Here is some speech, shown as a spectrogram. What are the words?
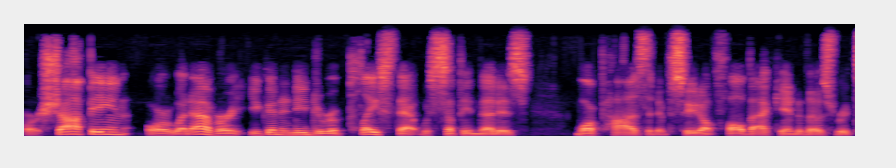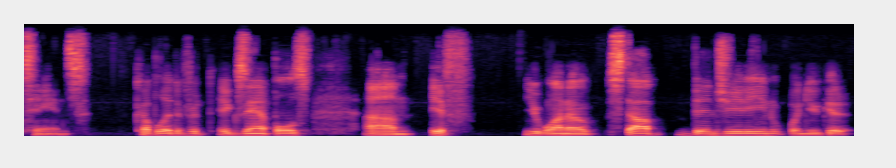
or shopping or whatever, you're going to need to replace that with something that is more positive so you don't fall back into those routines. A couple of different examples. Um, if you want to stop binge eating when you get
